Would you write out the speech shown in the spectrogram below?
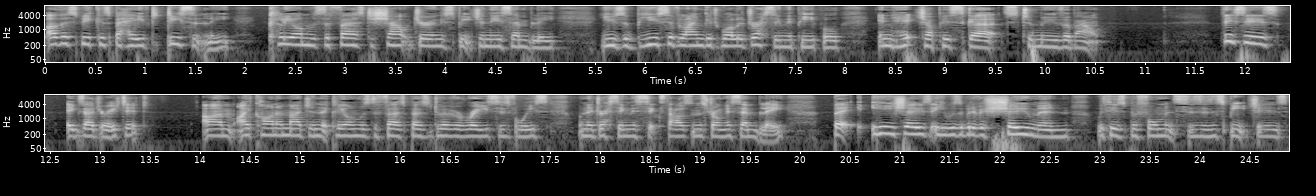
other speakers behaved decently, Cleon was the first to shout during a speech in the assembly, use abusive language while addressing the people, and hitch up his skirts to move about." This is exaggerated, um, I can't imagine that Cleon was the first person to ever raise his voice when addressing this 6,000 strong assembly. But he shows that he was a bit of a showman with his performances and speeches.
